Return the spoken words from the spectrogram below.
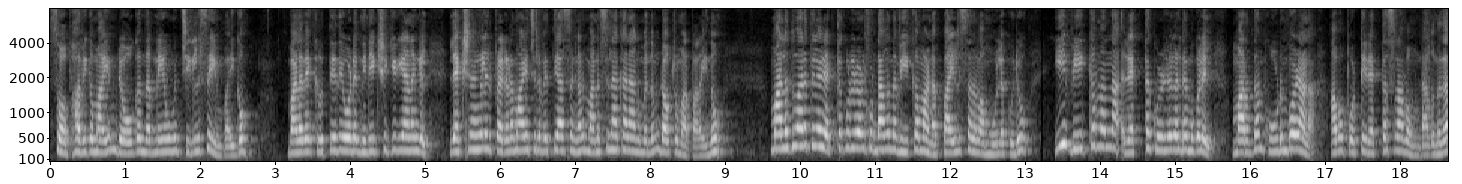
സ്വാഭാവികമായും രോഗനിർണയവും ചികിത്സയും വൈകും. വളരെ കൃത്യതയോടെ നിരീക്ഷിക്കുകയാണെങ്കിൽ ലക്ഷണങ്ങളിൽ പ്രകടമായ ചില വ്യത്യാസങ്ങൾ മനസ്സിലാക്കാനാകുമെന്നും ഡോക്ടർമാർ പറയുന്നു. മലദ്വാരത്തിലെ രക്തക്കുഴലുകൾക്കുണ്ടാകുന്ന വീക്കമാണ് പൈൽസ് അഥവാ മൂലക്കുരു. ഈ വീക്കം വന്ന രക്തക്കുഴലുകളുടെ മുകളിൽ മർദ്ദം കൂടുമ്പോഴാണ് അവ പൊട്ടി രക്തസ്രാവം ഉണ്ടാകുന്നത്.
